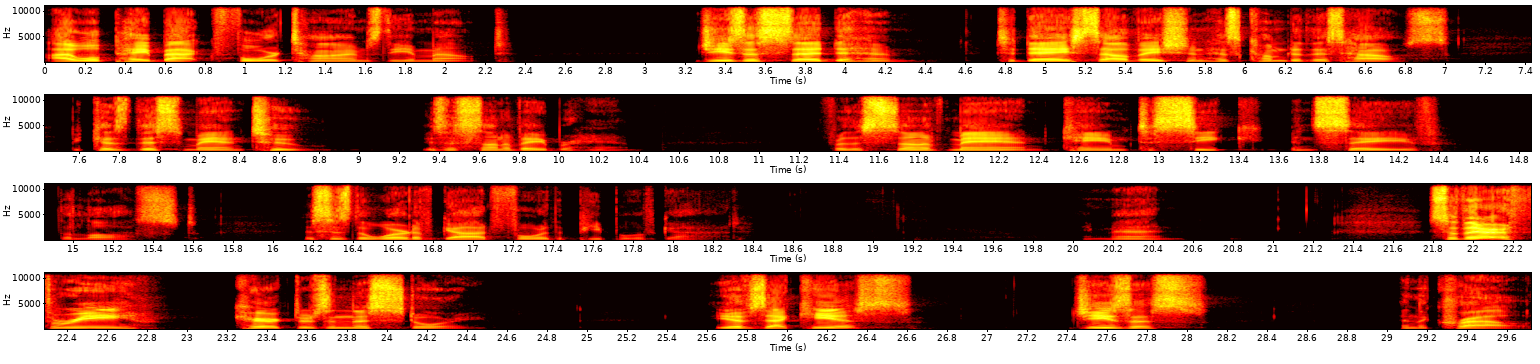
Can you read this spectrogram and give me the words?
I will pay back four times the amount. Jesus said to him, Today salvation has come to this house, because this man too is a son of Abraham. For the Son of Man came to seek and save the lost. This is the word of God for the people of God. Amen. So there are three characters in this story you have Zacchaeus, Jesus, and the crowd.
